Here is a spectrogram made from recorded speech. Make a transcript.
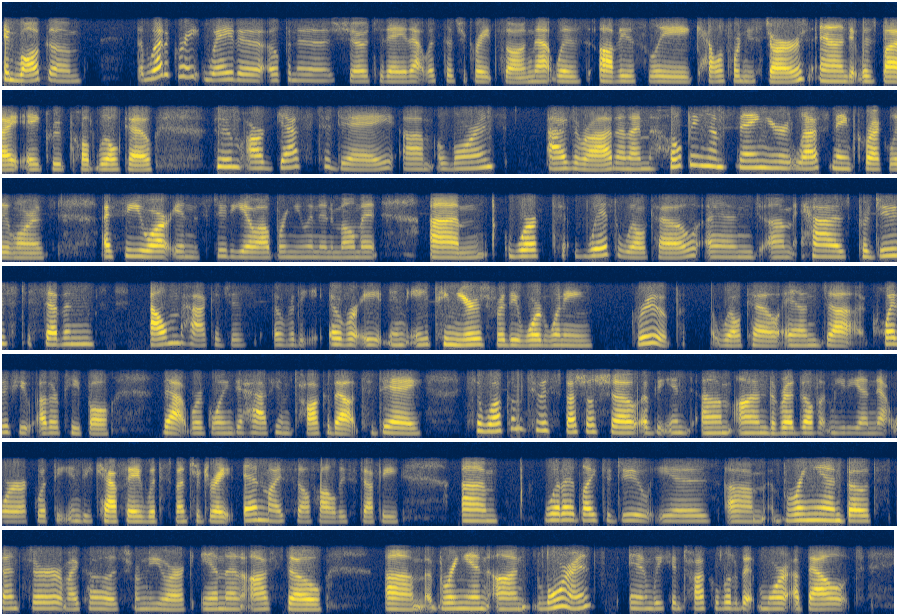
And welcome. What a great way to open a show today. That was such a great song. That was obviously California Stars, and it was by a group called Wilco, whom our guest today, um, Lawrence Azerrad, and I'm hoping I'm saying your last name correctly, Lawrence. I see you are in the studio. I'll bring you in in a moment. Um, worked with Wilco and um, has produced seven album packages over the over eight in 18 years for the award-winning group Wilco and uh, quite a few other people that we're going to have him talk about today. So, welcome to a special show of the um, on the Red Velvet Media Network with the Indie Cafe with Spencer Drake and myself, Holly Stuffy. Um, what I'd like to do is um, bring in both Spencer, my co-host from New York, and then also um, bring in on Lawrence, and we can talk a little bit more about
